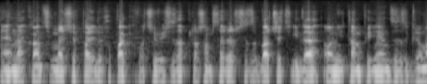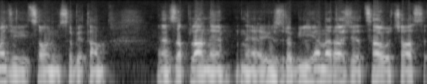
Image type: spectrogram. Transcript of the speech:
e, na koncie. Możecie wpaść do chłopaków, oczywiście zapraszam serdecznie zobaczyć ile oni tam pieniędzy zgromadzili, co oni sobie tam za plany już zrobili. Ja na razie cały czas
